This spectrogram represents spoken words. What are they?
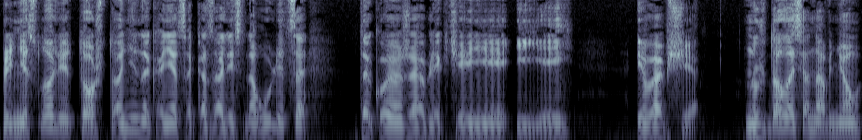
принесло ли то, что они наконец оказались на улице, такое же облегчение и ей, и вообще, нуждалась она в нем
